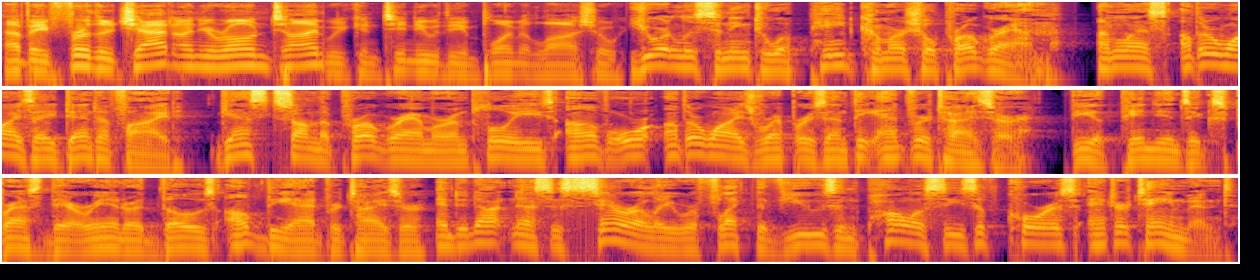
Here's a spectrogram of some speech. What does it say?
have a further chat on your own time. We continue with the Employment Law Show. You're listening to a paid commercial program. Unless otherwise identified, guests on the program are employees of or otherwise represent the advertiser. The opinions expressed therein are those of the advertiser and do not necessarily reflect the views and policies of Chorus Entertainment.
